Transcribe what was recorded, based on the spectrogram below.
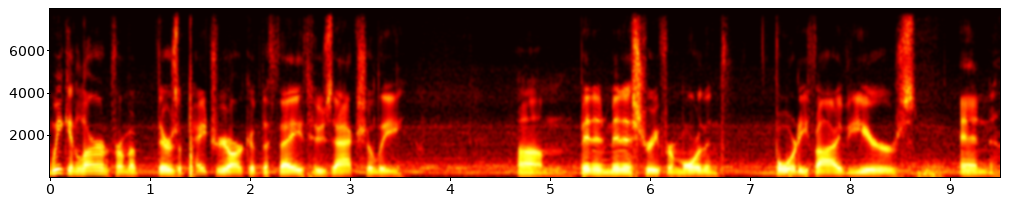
we can learn from a, there's a patriarch of the faith who's actually um, been in ministry for more than 45 years, and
